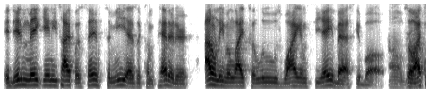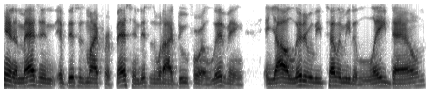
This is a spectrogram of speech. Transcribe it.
It didn't make any type of sense to me as a competitor. I don't even like to lose YMCA basketball. Oh, So. I can't imagine if this is my profession, this is what I do for a living, and y'all literally telling me to lay down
